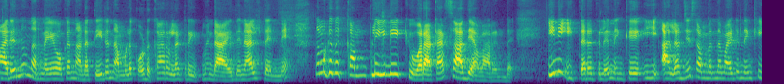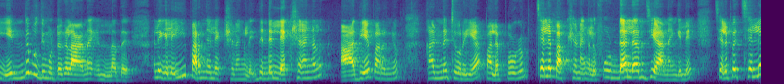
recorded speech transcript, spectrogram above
മരുന്ന് നിർണയവും ഒക്കെ നടത്തിയിട്ട് നമ്മൾ കൊടുക്കാറുള്ള ട്രീറ്റ്മെന്റ് ആയതിനാൽ തന്നെ നമുക്കിത് കംപ്ലീറ്റ്ലി ക്യൂറാക്കാൻ സാധ്യമാവാറുണ്ട്. ഇനി ഇത്തരത്തിൽ നിങ്ങൾക്ക് ഈ അലർജി സംബന്ധമായിട്ട് നിങ്ങൾക്ക് എന്ത് ബുദ്ധിമുട്ടുകളാണ് ഉള്ളത്? അല്ലെങ്കിൽ ഈ പറഞ്ഞ ലക്ഷണങ്ങൾ ഇതിന്റെ ലക്ഷണങ്ങൾ ആദ്യമേ പറഞ്ഞു കണ്ണ് ചൊറിയ പലപ്പോഴും ചില ഭക്ഷണങ്ങൾ ഫുഡ് അലർജി ആണെങ്കിൽ ചിലപ്പോൾ ചില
